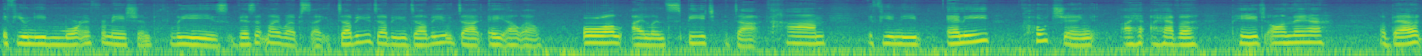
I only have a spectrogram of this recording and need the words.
If you need more information, please visit my website, www.allislandspeech.com. If you need any coaching, I, ha- I have a page on there about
